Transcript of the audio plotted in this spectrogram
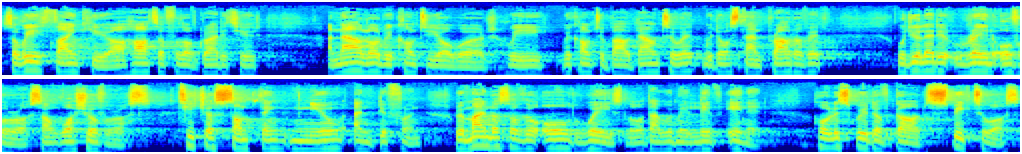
So we thank you. Our hearts are full of gratitude. And now, Lord, we come to your word. We, we come to bow down to it. We don't stand proud of it. Would you let it reign over us and wash over us? Teach us something new and different. Remind us of the old ways, Lord, that we may live in it. Holy Spirit of God, speak to us.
